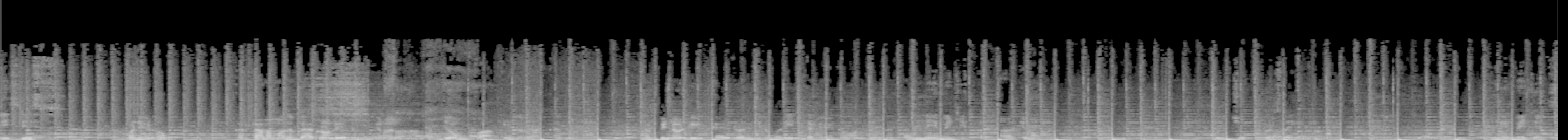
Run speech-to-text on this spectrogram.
ரீசீஸ் பண்ணிவிடும் கரெக்டாக நம்ம அந்த பேக்ரவுண்ட் எடுத்துருந்தீங்கன்னா கொஞ்சம் பார்க்க நல்லா இருக்காது. நான் பின்னாடி கைட்டு வந்திக்கிற மாதிரி இந்த கைட்டும் அந்த இமேஜ் ஆக்கணும் கொஞ்சம் பெருசாகிக்கணும் இந்த இமேஜஸ்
